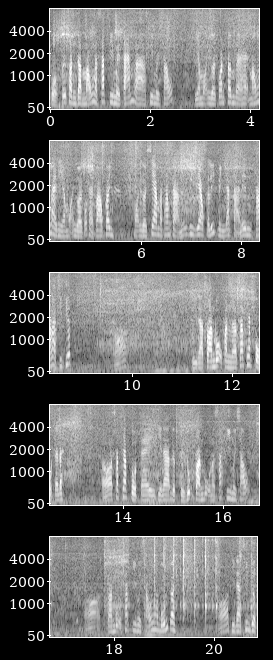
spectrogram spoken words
của cái phần dầm móng là sắt phi 18 và phi 16 thì mọi người quan tâm về hệ móng này thì mọi người có thể vào kênh. Mọi người xem và tham khảo những video clip mình đăng tải lên khá là chi tiết. Đó. Thì là toàn bộ phần à, sắt thép cột này đây. Đó sắt thép cột này thì là được sử dụng toàn bộ là sắt phi 16 đó toàn bộ sắt phi 16 nha bốn cây. Đó thì là xin được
